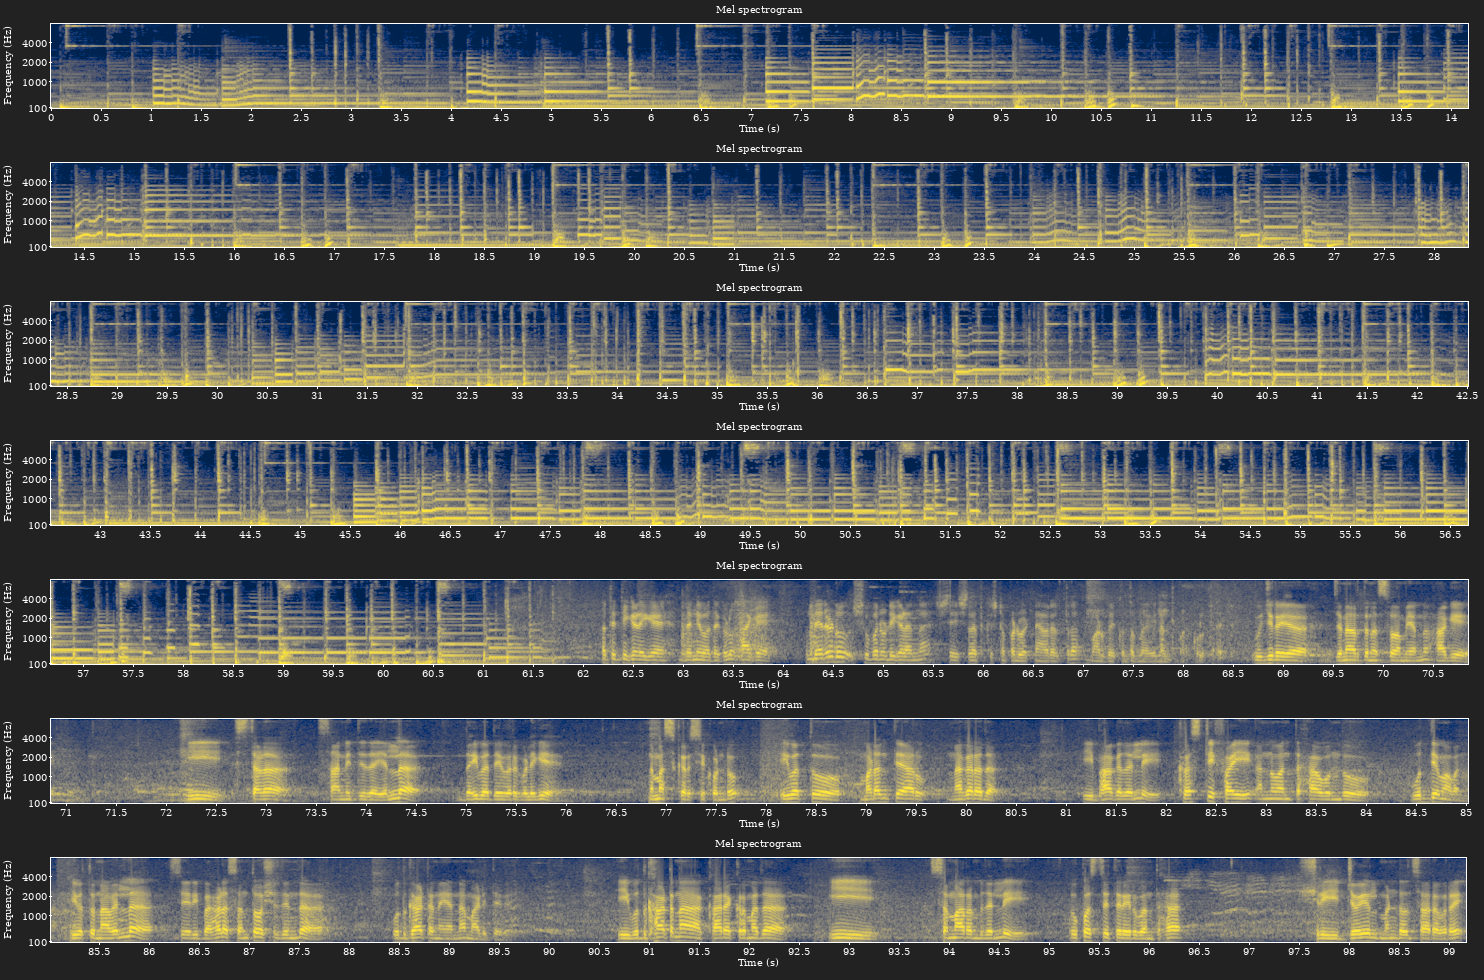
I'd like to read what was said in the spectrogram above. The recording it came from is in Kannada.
ಅತಿಥಿಗಳಿಗೆ ಧನ್ಯವಾದಗಳು. ಹಾಗೆ ಒಂದೆರಡು ಶುಭ ನುಡಿಗಳನ್ನು ಶ್ರೀ ಶರತ್ ಕೃಷ್ಣ ಪಡವಟ್ನೆ ಅವರ ಹತ್ರ ಮಾಡಬೇಕು ಅಂತ ವಿನಂತಿ ಮಾಡ್ಕೊಳ್ತಾ ಇದ್ದೀವಿ ಉಜಿರೆಯ ಜನಾರ್ದನ ಸ್ವಾಮಿಯನ್ನು ಹಾಗೆ ಈ ಸ್ಥಳ ಸಾನ್ನಿಧ್ಯದ ಎಲ್ಲ ದೈವ ದೇವರುಗಳಿಗೆ ನಮಸ್ಕರಿಸಿಕೊಂಡು ಇವತ್ತು ಮಡಂತ್ಯಾರು ನಗರದ ಈ ಭಾಗದಲ್ಲಿ ಕ್ರಸ್ಟಿಫೈ ಅನ್ನುವಂತಹ ಒಂದು ಉದ್ಯಮವನ್ನು ಇವತ್ತು ನಾವೆಲ್ಲ ಸೇರಿ ಬಹಳ ಸಂತೋಷದಿಂದ ಉದ್ಘಾಟನೆಯನ್ನು ಮಾಡಿದ್ದೇವೆ. ಈ ಉದ್ಘಾಟನಾ ಕಾರ್ಯಕ್ರಮದ ಈ ಸಮಾರಂಭದಲ್ಲಿ ಉಪಸ್ಥಿತರಿರುವಂತಹ ಶ್ರೀ ಜೋಯಲ್ ಮಂಡೋನ್ ಸಾರ್ ಅವರೇ,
